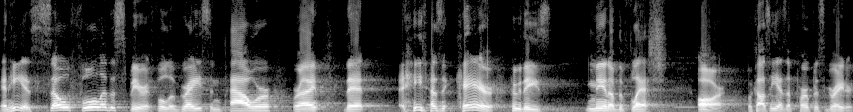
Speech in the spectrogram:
and he is so full of the Spirit, full of grace and power, right, that he doesn't care who these men of the flesh are because he has a purpose greater.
